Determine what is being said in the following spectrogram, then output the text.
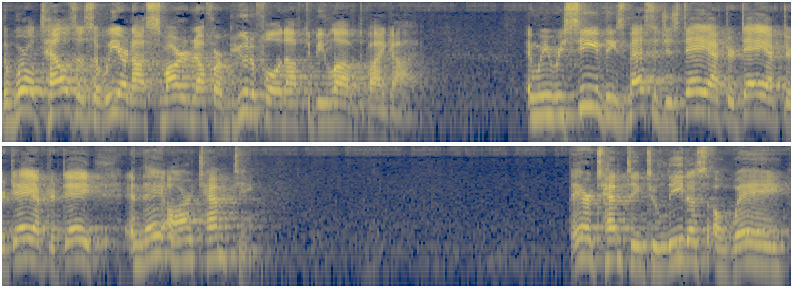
The world tells us that we are not smart enough or beautiful enough to be loved by God. And we receive these messages day after day after day after day, and they are tempting. They are tempting to lead us away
